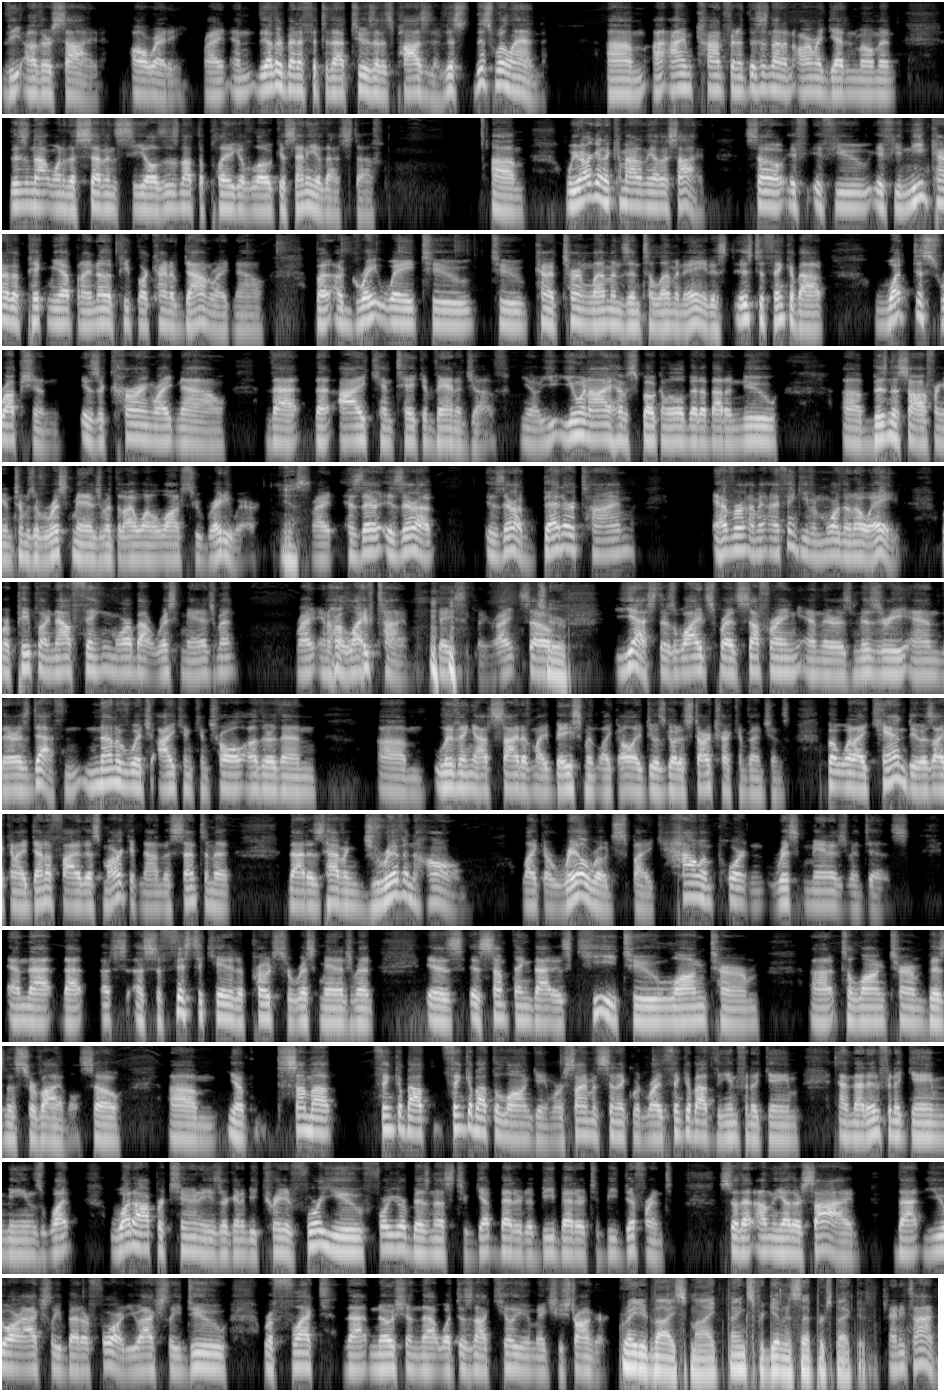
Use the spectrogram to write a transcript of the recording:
the other side already, right? And the other benefit to that too is that it's positive. This this will end. Um, I, I'm confident. This is not an Armageddon moment. This is not one of the seven seals. This is not the plague of locusts. Any of that stuff. Um, we are going to come out on the other side. So if if you if you need kind of a pick me up, and I know that people are kind of down right now, but a great way to to kind of turn lemons into lemonade is is to think about what disruption is occurring right now that that I can take advantage of. You know, you, you and I have spoken a little bit about a new uh, business offering in terms of risk management that I want to launch through Brady Ware. Yes. Right. Is there is there a is there a better time ever? I mean, I think even more than 08, where people are now thinking more about risk management right in our lifetime basically right so sure. yes there's widespread suffering and there is misery and there is death none of which i can control other than um, living outside of my basement like all i do is go to star trek conventions but what i can do is i can identify this market now and the sentiment that is having driven home like a railroad spike how important risk management is and that that a, a sophisticated approach to risk management is is something that is key to long term uh, to long term business survival. So, um, you know, sum up, think about think about the long game. Where Simon Sinek would write, think about the infinite game, and that infinite game means what what opportunities are going to be created for you for your business to get better, to be better, to be different, so that on the other side that you are actually better for it. You actually do reflect that notion that what does not kill you makes you stronger. Great advice, Mike. Thanks for giving us that perspective. Anytime.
